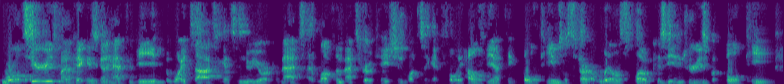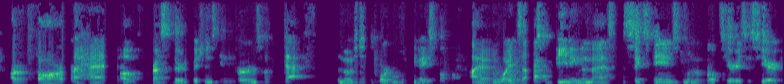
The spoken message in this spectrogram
World Series, my pick is going to have to be the White Sox against the New York Mets. I love the Mets rotation once they get fully healthy. I think both teams will start a little slow because the injuries, but both teams are far ahead of the rest of their divisions in terms of depth, the most important thing in baseball. I have the White Sox beating the Mets in six games to win the World Series this year.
